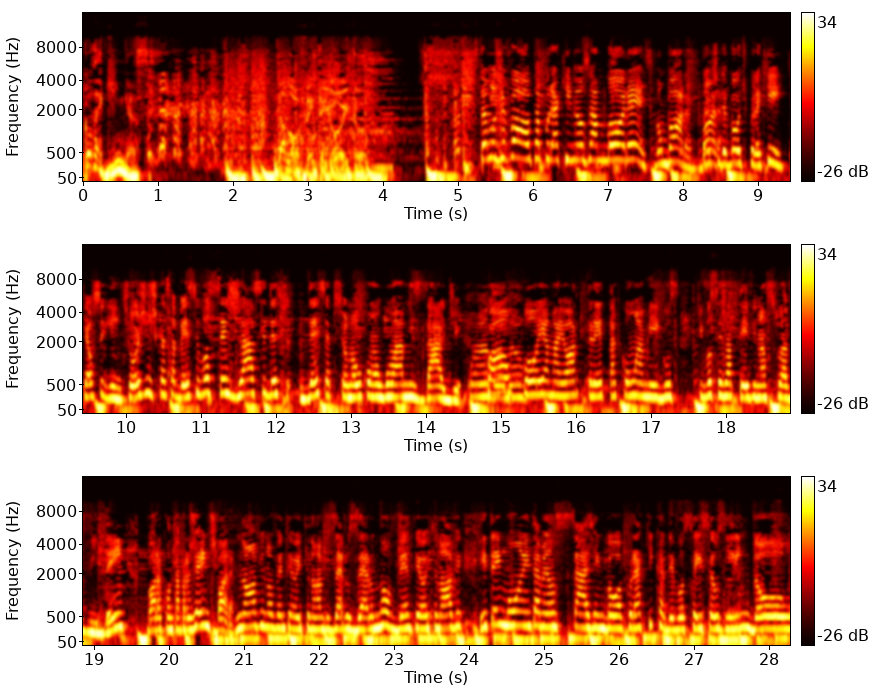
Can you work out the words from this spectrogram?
Coleguinhas. da 98. Estamos de volta por aqui, meus amores. Vambora, Dutch the Bolt por aqui. Que é o seguinte, hoje a gente quer saber se você já se de- decepcionou com alguma amizade. Quando Qual não? foi a maior treta com amigos que você já teve na sua vida, hein? Bora contar pra gente? Bora. 998900989 e tem muita mensagem boa por aqui. Cadê vocês, seus lindos?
